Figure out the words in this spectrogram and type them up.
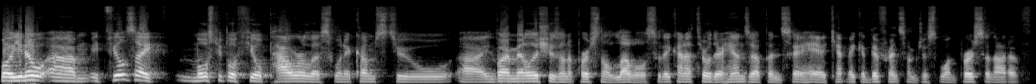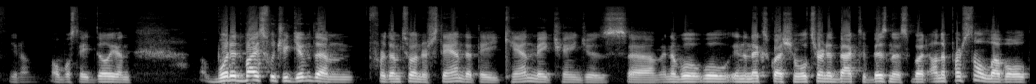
well, you know, um, it feels like most people feel powerless when it comes to uh, environmental issues on a personal level. So they kind of throw their hands up and say, "Hey, I can't make a difference. I'm just one person out of you know almost eight billion what advice would you give them for them to understand that they can make changes? Um, and then we'll, we'll, in the next question, we'll turn it back to business. But on a personal level,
